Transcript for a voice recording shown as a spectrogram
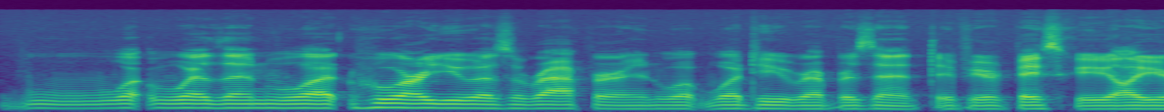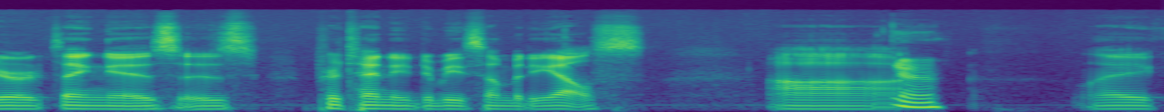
what, where then what? Who are you as a rapper, and what what do you represent? If you're basically all your thing is is pretending to be somebody else, uh, Yeah. like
